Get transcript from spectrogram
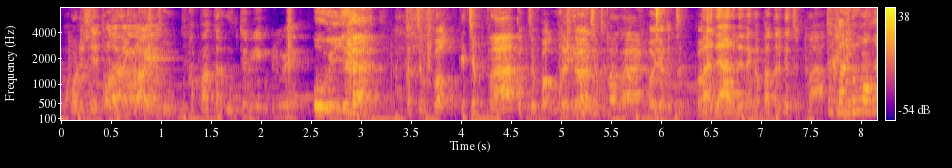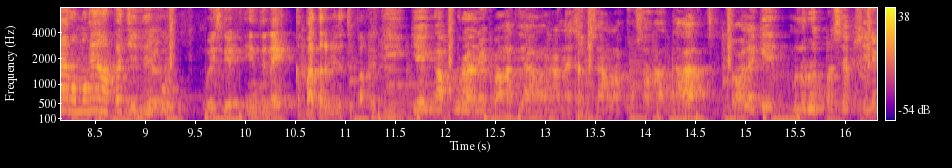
mau di situ Orang yang kayak laju. kepater udan iki kepriwe? Oh iya. Kejebak. kejebak Kejebak udan. kejebak Oh ya kejebak. Berarti artinya kepater kejebak. Tergantung wongnya ngomongnya apa jadi Iya. kok. Wes kayak intinya kepater kayak kejebak. Jadi kayak ngapurane banget ya ngarana sing salah kosakata. Soalnya ki menurut persepsi ini.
